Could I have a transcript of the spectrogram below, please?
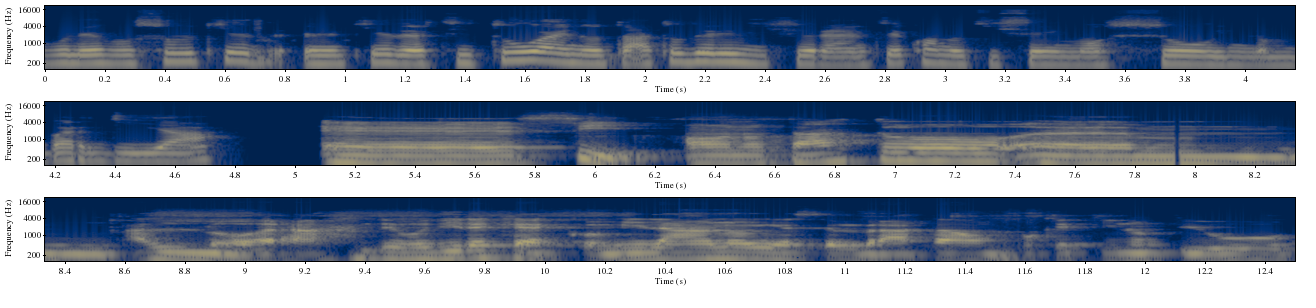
volevo solo chied- eh, chiederti, tu hai notato delle differenze quando ti sei mosso in Lombardia? Eh, sì, ho notato, ehm, allora, devo dire che ecco, Milano mi è sembrata un pochettino più,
